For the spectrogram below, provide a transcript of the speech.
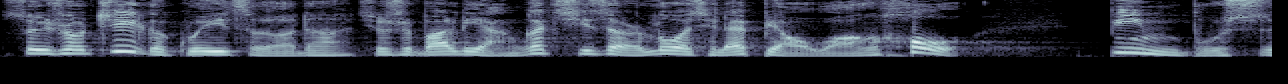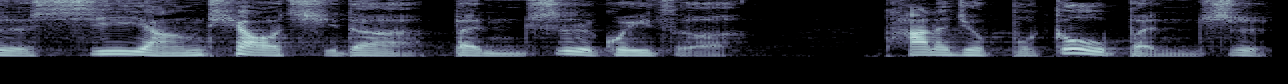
所以说这个规则呢，就是把两个棋子儿摞起来表王后，并不是西洋跳棋的本质规则，它呢就不够本质。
